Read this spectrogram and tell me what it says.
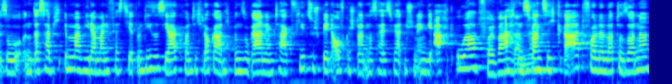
So, und das habe ich immer wieder manifestiert. Und dieses Jahr konnte ich locker und ich bin sogar an dem Tag viel zu spät aufgestanden. Das heißt, wir hatten schon irgendwie 8 Uhr, Voll warm 28 dann, ne? Grad, volle Lotte Sonne.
